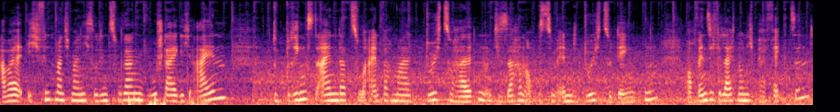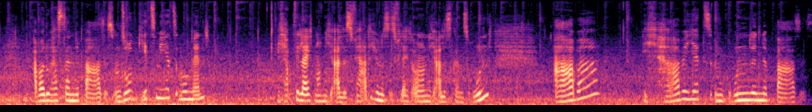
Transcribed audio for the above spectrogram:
aber ich finde manchmal nicht so den Zugang, wo steige ich ein. Du bringst einen dazu, einfach mal durchzuhalten und die Sachen auch bis zum Ende durchzudenken, auch wenn sie vielleicht noch nicht perfekt sind, aber du hast dann eine Basis. Und so geht es mir jetzt im Moment. Ich habe vielleicht noch nicht alles fertig und es ist vielleicht auch noch nicht alles ganz rund, aber ich habe jetzt im Grunde eine Basis.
